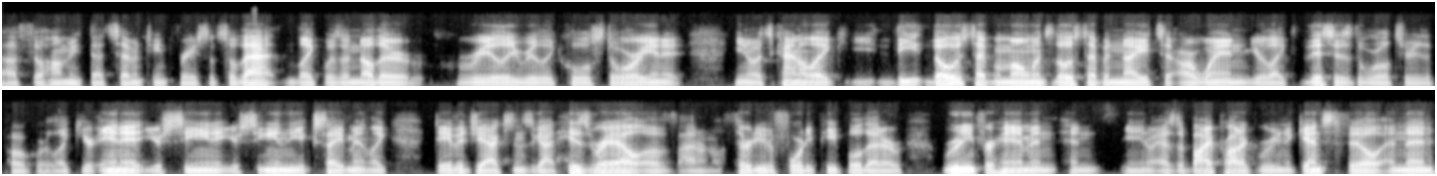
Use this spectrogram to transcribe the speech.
uh, Phil Hellmuth that 17th bracelet. So that like was another really really cool story. And it you know it's kind of like the those type of moments those type of nights are when you're like this is the world series of poker. Like you're in it you're seeing it you're seeing the excitement. Like david jackson's got his rail of i don't know 30 to 40 people that are rooting for him and and you know as a byproduct rooting against phil. And then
